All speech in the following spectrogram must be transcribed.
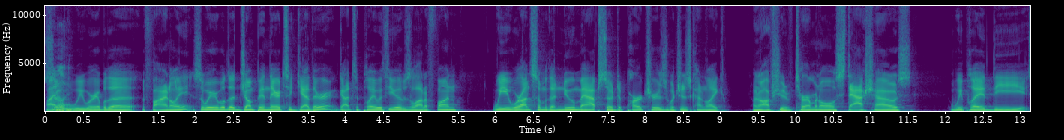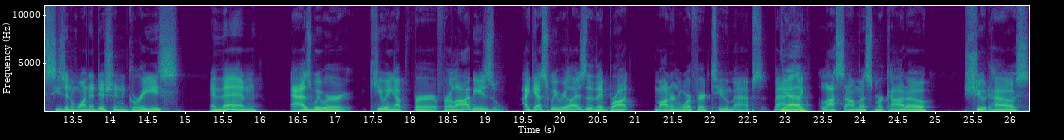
Finally. So we were able to finally, so we were able to jump in there together, got to play with you. It was a lot of fun. We were on some of the new maps, so Departures, which is kind of like an offshoot of Terminal, Stash House. We played the season 1 edition Greece. And then as we were queuing up for for lobbies, I guess we realized that they brought Modern Warfare 2 maps back, Yeah. like Las Almas, Mercado, Shoot House.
